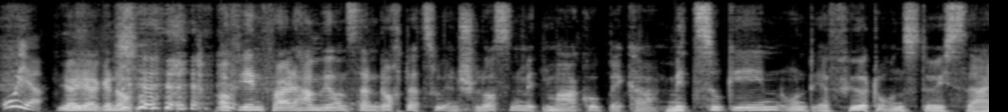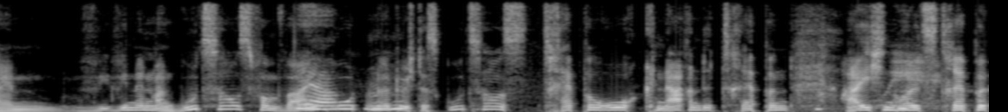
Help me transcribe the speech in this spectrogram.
Oh ja. Ja, ja, genau. Auf jeden Fall haben wir uns dann doch dazu entschlossen, mit Marco Becker mitzugehen und er führte uns durch sein, wie, wie nennt man, Gutshaus vom Weingut, ne, durch das Gutshaus, Treppe hoch, knarrende Treppen, Eichenholztreppe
